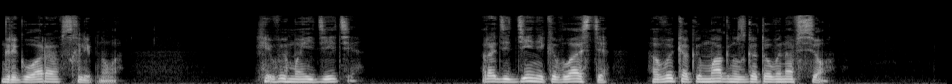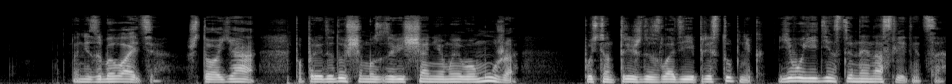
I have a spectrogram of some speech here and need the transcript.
Григуара всхлипнула. «И вы мои дети? Ради денег и власти вы, как и Магнус, готовы на все». Но не забывайте, что я, по предыдущему завещанию моего мужа, пусть он трижды злодей и преступник, его единственная наследница.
